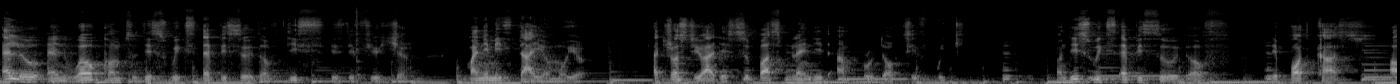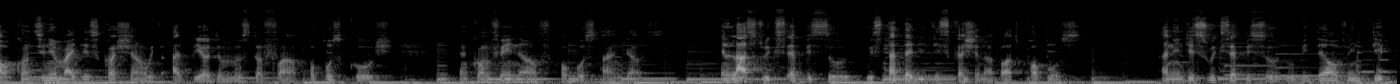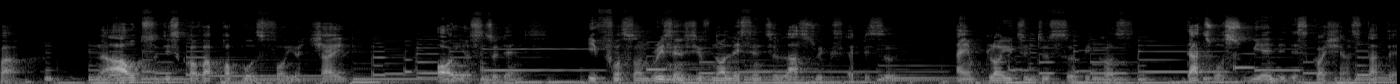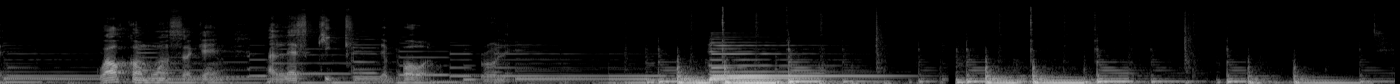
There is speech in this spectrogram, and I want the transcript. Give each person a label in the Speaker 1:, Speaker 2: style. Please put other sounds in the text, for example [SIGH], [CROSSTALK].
Speaker 1: Hello and welcome to this week's episode of This is the Future. My name is Dayo Moyo. I trust you had a super splendid and productive week. On this week's episode of the podcast, I'll continue my discussion with Abiodun Mustafa, purpose coach and convener of Purpose Angles. In last week's episode, we started the discussion about purpose. And in this week's episode, we'll be delving deeper on how to discover purpose for your child or your students. If for some reasons you've not listened to last week's episode, I implore you to do so because that was where the discussion started. Welcome once again, and let's kick the ball rolling.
